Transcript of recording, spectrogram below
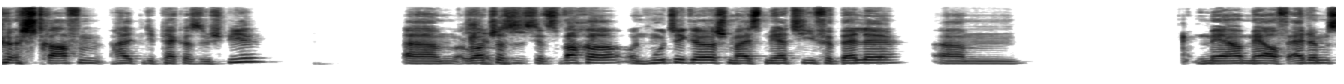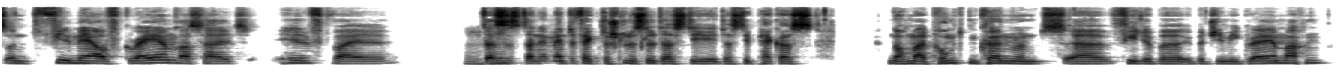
Strafen halten die Packers im Spiel. Ähm, Rogers ist jetzt wacher und mutiger, schmeißt mehr tiefe Bälle, ähm, mehr, mehr auf Adams und viel mehr auf Graham, was halt hilft, weil Mhm. das ist dann im Endeffekt der Schlüssel, dass die, dass die Packers nochmal punkten können und äh, viel über, über Jimmy Graham machen.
